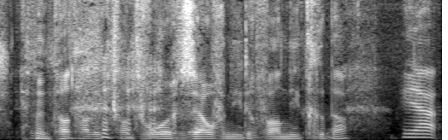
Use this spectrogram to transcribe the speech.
En dat had ik van tevoren zelf in ieder geval niet gedacht. Ja,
